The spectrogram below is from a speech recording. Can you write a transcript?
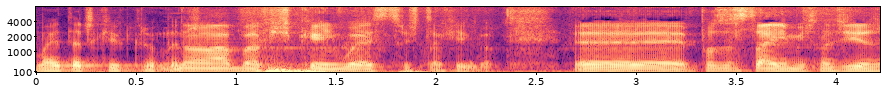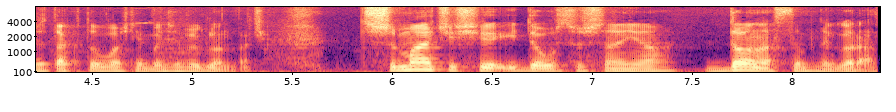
Majteczki w kropeczki. no, albo jakiś Kanye West, coś takiego. E, pozostaje mieć nadzieję, że tak to właśnie będzie wyglądać. Trzymajcie się i do usłyszenia. Do następnego razu.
